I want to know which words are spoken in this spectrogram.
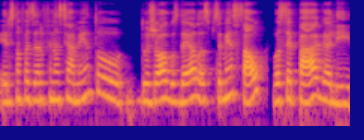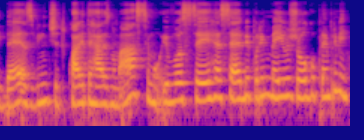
eles estão fazendo financiamento dos jogos delas para ser mensal. Você paga ali 10, 20, 40 reais no máximo e você recebe por e-mail o jogo para imprimir.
